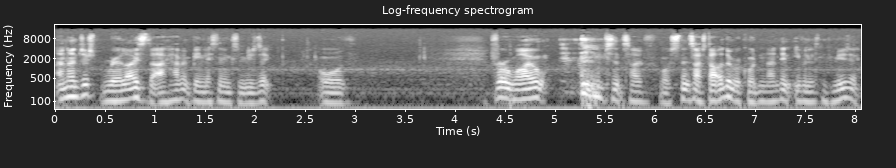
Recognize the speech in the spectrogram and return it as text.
And I just realised that I haven't been listening to music or for a while since I've well since I started the recording. I didn't even listen to music.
